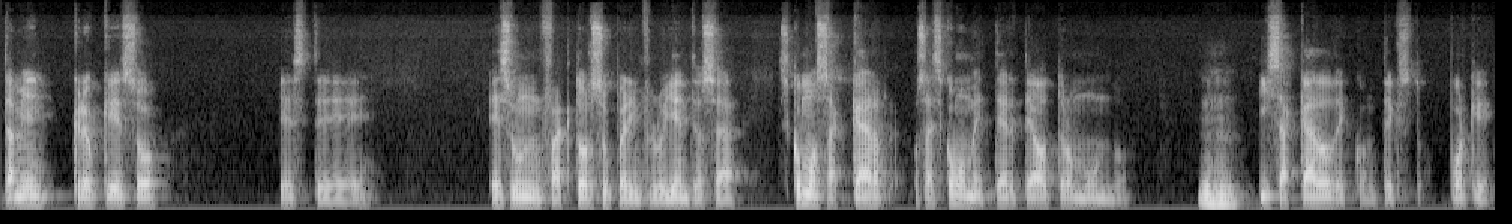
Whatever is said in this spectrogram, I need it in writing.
también creo que eso, este, es un factor súper influyente, o sea, es como sacar, o sea, es como meterte a otro mundo y sacado de contexto, porque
